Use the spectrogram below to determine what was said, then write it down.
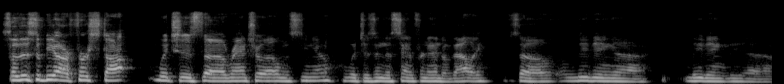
So this would be our first stop, which is uh, Rancho El Encino, which is in the San Fernando Valley. So leaving uh, leaving the uh,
